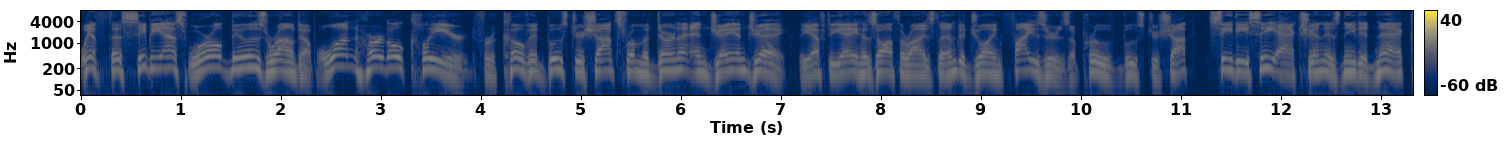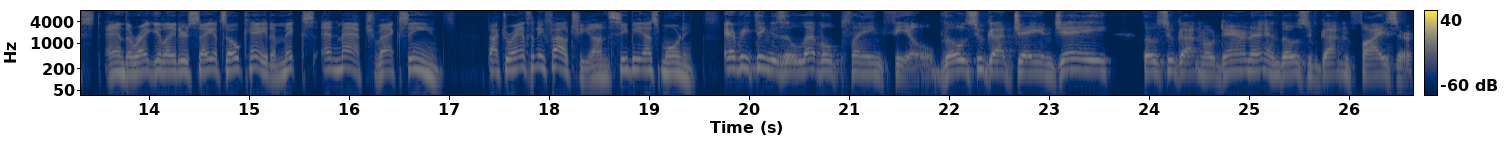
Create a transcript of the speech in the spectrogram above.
with the CBS World News Roundup. One hurdle cleared for COVID booster shots from Moderna and J&J. The FDA has authorized them to join Pfizer's approved booster shot. CDC action is needed next, and the regulators say it's okay to mix and match vaccines. Dr. Anthony Fauci on CBS Mornings. Everything is a level playing field. Those who got J&J those who got Moderna and those who've gotten Pfizer.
